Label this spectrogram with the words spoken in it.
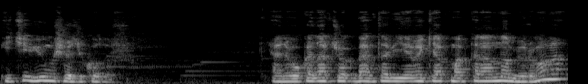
İçi yumuşacık olur. Yani o kadar çok ben tabii yemek yapmaktan anlamıyorum ama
